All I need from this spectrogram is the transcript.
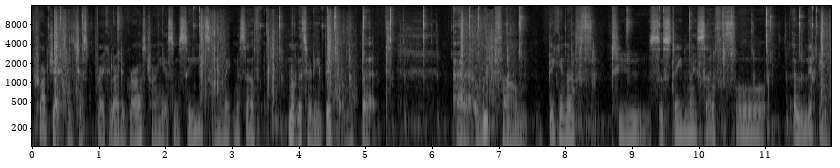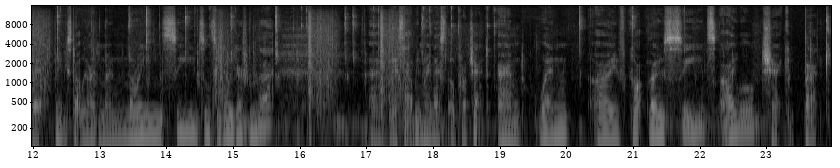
project is just break a load of grass, try and get some seeds, and make myself, not necessarily a big one, but uh, a wheat farm big enough to sustain myself for a little bit. Maybe start with, I don't know, nine seeds and see how we go from there. Uh, yes, that'll be my next little project. And when I've got those seeds, I will check back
